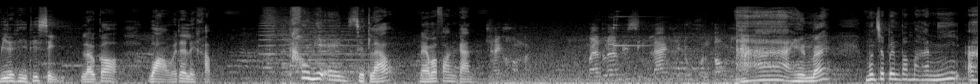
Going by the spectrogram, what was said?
วิธีที่ 4 แล้วก็วางไว้ได้เลยครับ เท่านี้เองเสร็จแล้วไหนมาฟังกันใช้ของแบบ มันเริ่มที่สิ่งแรกที่ทุกคนต้องมี อ่าเห็นไหม มันจะเป็นประมาณนี้ อ่า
